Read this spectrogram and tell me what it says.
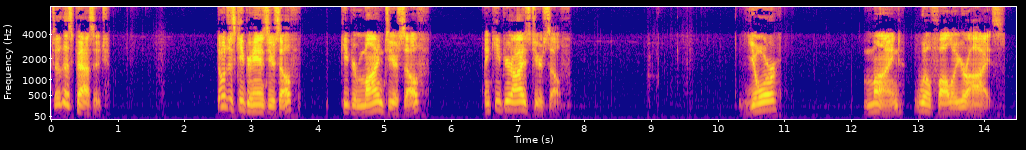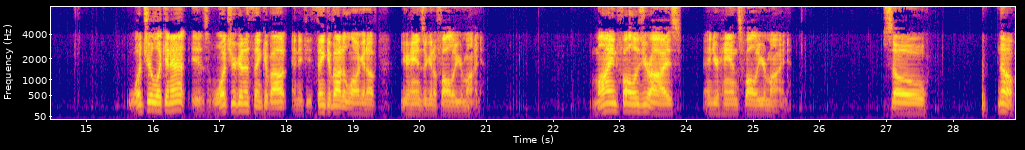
to this passage. Don't just keep your hands to yourself, keep your mind to yourself, and keep your eyes to yourself. Your mind will follow your eyes. What you're looking at is what you're going to think about, and if you think about it long enough, your hands are going to follow your mind. Mind follows your eyes, and your hands follow your mind. So, no.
